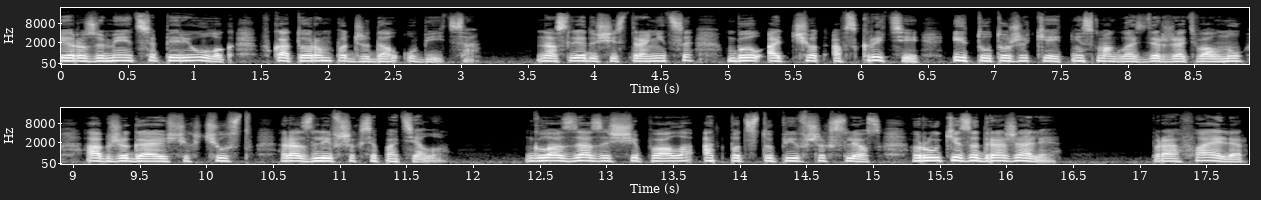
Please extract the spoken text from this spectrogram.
И, разумеется, переулок, в котором поджидал убийца. На следующей странице был отчет о вскрытии, и тут уже Кейт не смогла сдержать волну обжигающих чувств, разлившихся по телу. Глаза защипало от подступивших слез, руки задрожали. Профайлер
